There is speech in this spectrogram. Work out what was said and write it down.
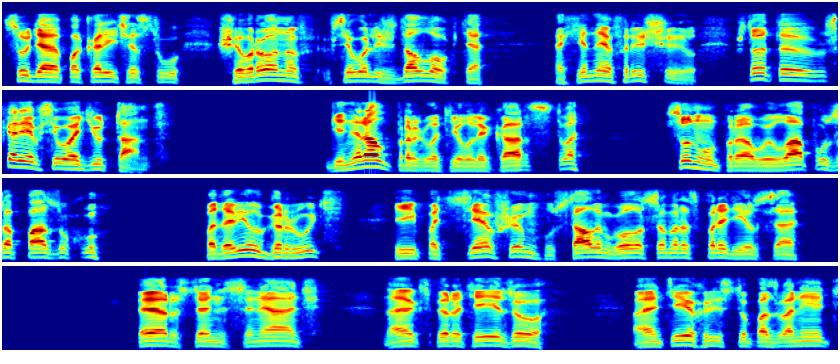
Судя по количеству шевронов всего лишь до локтя, Ахинеф решил, что это, скорее всего, адъютант. Генерал проглотил лекарство, сунул правую лапу за пазуху, подавил грудь и подсевшим усталым голосом распорядился. «Перстень снять, на экспертизу, Антихристу позвонить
